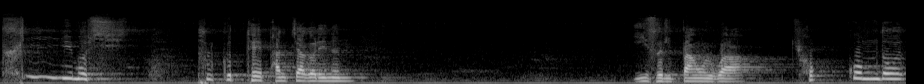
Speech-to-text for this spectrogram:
틀림없이 풀끝에 반짝거리는 이슬방울과 조금도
